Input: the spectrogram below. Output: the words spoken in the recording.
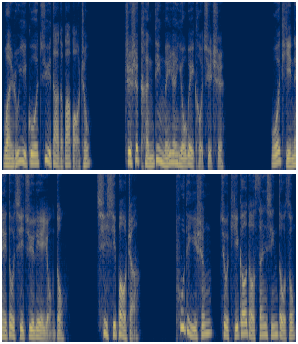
宛如一锅巨大的八宝粥。只是肯定没人有胃口去吃。我体内斗气剧烈涌动，气息暴涨，噗的一声就提高到三星斗宗，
